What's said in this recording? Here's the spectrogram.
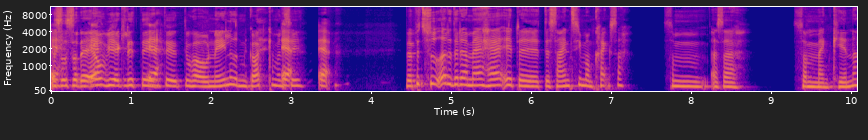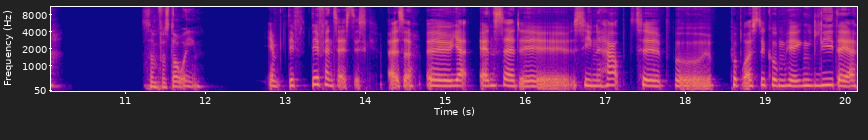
Ja. Altså, så det er ja. jo virkelig, det, ja. det, du har jo nailet den godt, kan man ja. sige. Ja. Hvad betyder det, det der med at have et uh, designteam omkring sig, som, altså, som man kender, som forstår en? Jamen, det, det er fantastisk. Altså, øh, jeg ansatte øh, sine Hav til, på, på Brøste Copenhagen lige da jeg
